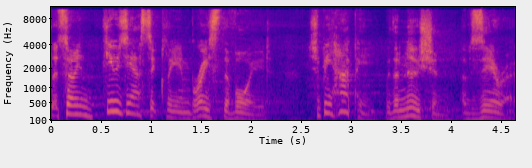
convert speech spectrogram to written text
that so enthusiastically embraced the void should be happy with the notion of zero.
